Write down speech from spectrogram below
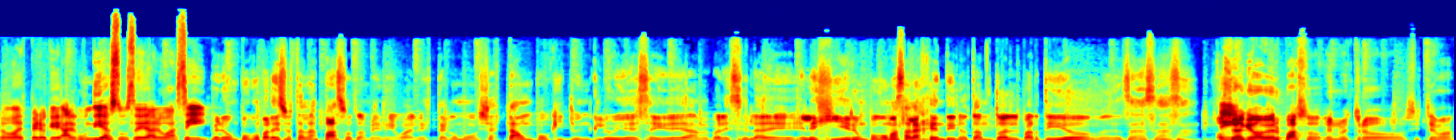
Yo espero que algún día suceda algo así. Pero un poco para eso están las pasos también igual. Está como, ya está un poquito incluida esa idea, me parece. La de elegir un poco más a la gente y no tanto al partido. O sea que va a haber paso en nuestro sistema.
